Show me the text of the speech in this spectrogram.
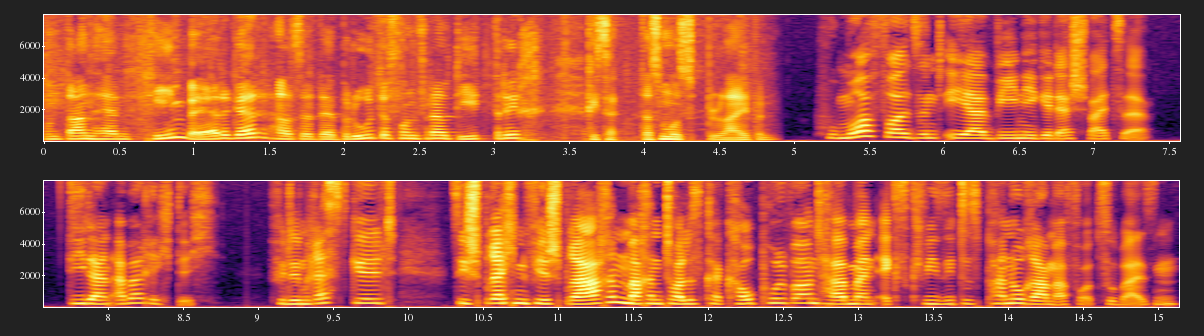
Und dann Herrn Kimberger, also der Bruder von Frau Dietrich, gesagt, das muss bleiben. Humorvoll sind eher wenige der Schweizer, die dann aber richtig. Für den Rest gilt, sie sprechen vier Sprachen, machen tolles Kakaopulver und haben ein exquisites Panorama vorzuweisen.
